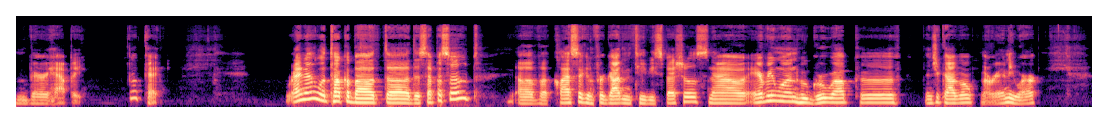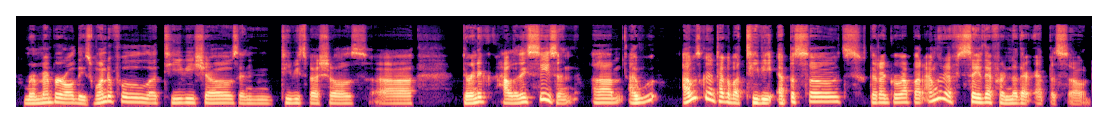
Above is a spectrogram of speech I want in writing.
I'm very happy. Okay. Right now, we'll talk about uh, this episode of a classic and forgotten TV specials. Now, everyone who grew up uh, in Chicago or anywhere remember all these wonderful uh, TV shows and TV specials uh, during the holiday season. Um, I, w- I was going to talk about TV episodes that I grew up, but I'm going to save that for another episode,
